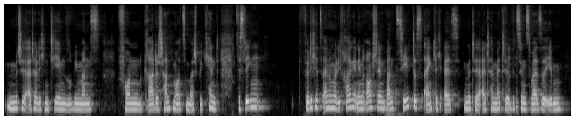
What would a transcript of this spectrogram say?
mittelalterlichen Themen, so wie man es von gerade Schandmaul zum Beispiel kennt. Deswegen würde ich jetzt einfach mal die Frage in den Raum stellen, wann zählt es eigentlich als Mittelalter-Metal, beziehungsweise eben,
